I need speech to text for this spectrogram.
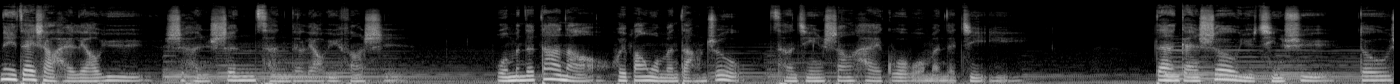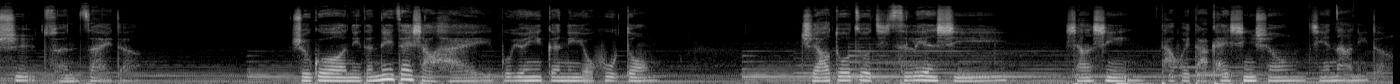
内在小孩疗愈是很深层的疗愈方式。我们的大脑会帮我们挡住曾经伤害过我们的记忆，但感受与情绪都是存在的。如果你的内在小孩不愿意跟你有互动，只要多做几次练习，相信他会打开心胸接纳你的。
